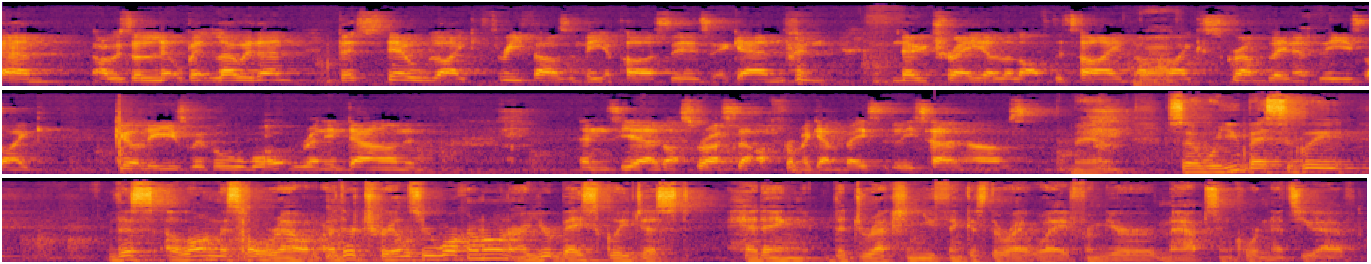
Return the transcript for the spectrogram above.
Um, I was a little bit lower then, but still like 3,000 meter passes again, and no trail a lot of the time. Wow. I'm like scrambling up these like gullies with all water running down, and and yeah, that's where I set off from again, basically Tyrnyauz. Man. So were you basically this along this whole route? Are there trails you're walking on, or you're basically just heading the direction you think is the right way from your maps and coordinates you have?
